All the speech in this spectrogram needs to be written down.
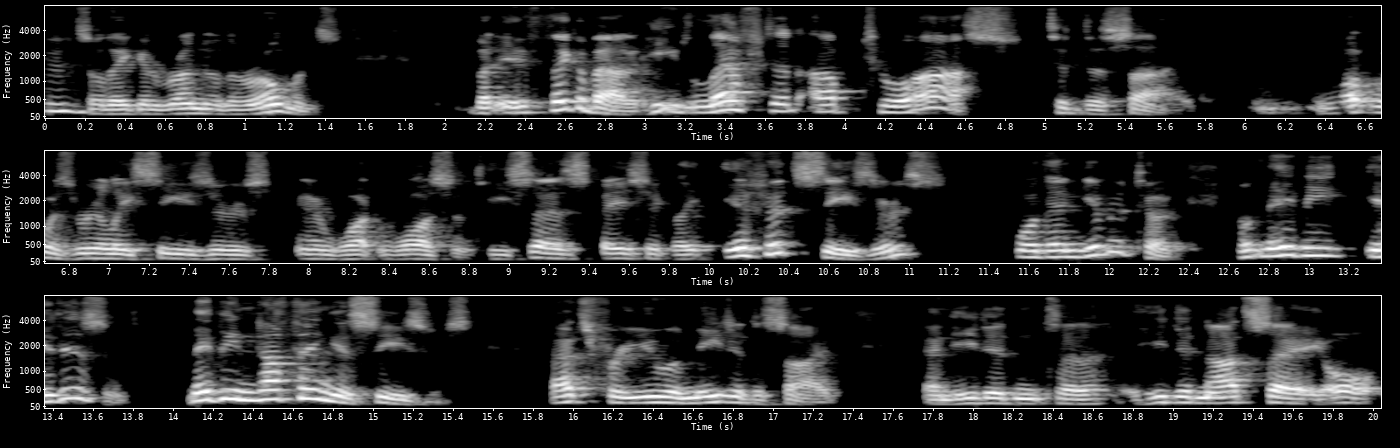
mm-hmm. so they could run to the Romans. But if think about it, he left it up to us to decide what was really Caesar's and what wasn't. He says basically, if it's Caesar's, well, then give it to him. But maybe it isn't. Maybe nothing is Caesar's. That's for you and me to decide. And he didn't. Uh, he did not say, "Oh,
